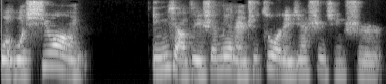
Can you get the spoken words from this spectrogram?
我我希望影响自己身边的人去做的一件事情是。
